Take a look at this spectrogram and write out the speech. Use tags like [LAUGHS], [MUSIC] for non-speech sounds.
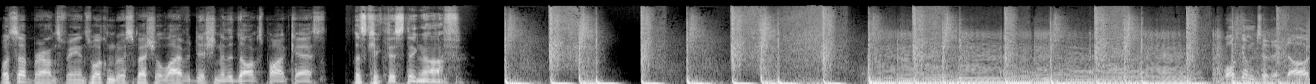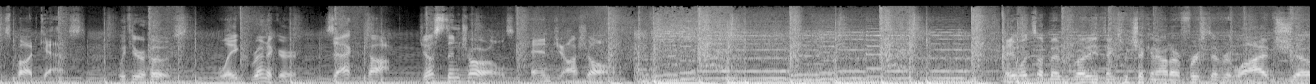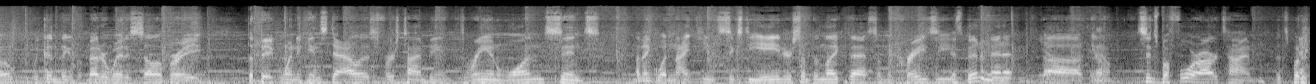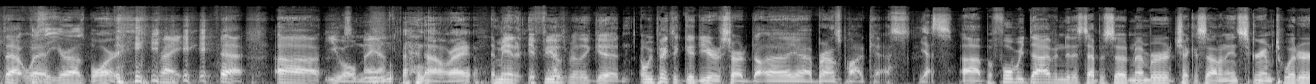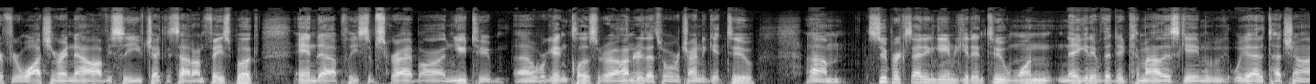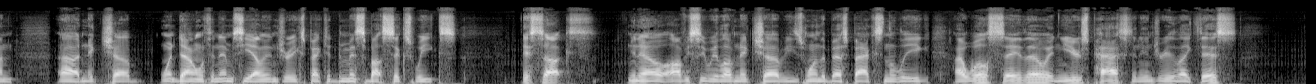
What's up, Browns fans? Welcome to a special live edition of the Dawgs Podcast. Let's kick this thing off. Welcome to the Dawgs Podcast with your hosts, Blake Reniker, Zach Kopp, Justin Charles, and Josh All. Hey, what's up, everybody? Thanks for checking out our first ever live show. We couldn't think of a better way to celebrate the big win against Dallas. First time being three and one since I think what 1968 or something like that. Something crazy. It's been a minute. Uh, you know, since before our time. Let's put it that [LAUGHS] This is the year I was born. [LAUGHS] Right. yeah. Uh, You old man. [LAUGHS] I know, right? I mean, it feels really good. We picked a good year to start a uh, yeah, Browns podcast. Yes. Uh, before we dive into this episode, remember check us out on Instagram, Twitter. If you're watching right now, obviously you've checked us out on Facebook, and uh, please subscribe on YouTube. Uh, we're getting closer to 100. That's what we're trying to get to. Um, super exciting game to get into. One negative that did come out of this game, we, we got to touch on. Uh, Nick Chubb went down with an MCL injury, expected to miss about six weeks. It sucks. You know, obviously we love Nick Chubb. He's one of the best backs in the league. I will say though, in years past, an injury like this,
